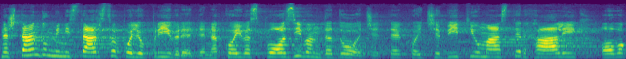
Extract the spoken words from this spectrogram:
Na štandu Ministarstva poljoprivrede, na koji vas pozivam da dođete, koji će biti u master hali ovog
